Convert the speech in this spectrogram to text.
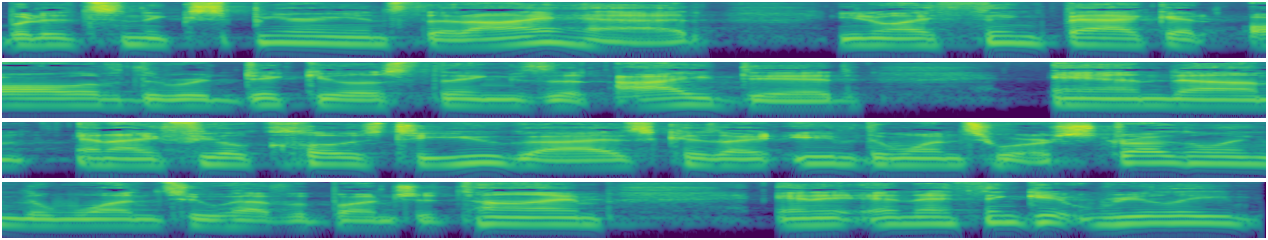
but it's an experience that I had. You know, I think back at all of the ridiculous things that I did and um, and I feel close to you guys because I even the ones who are struggling, the ones who have a bunch of time, and it, and I think it really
